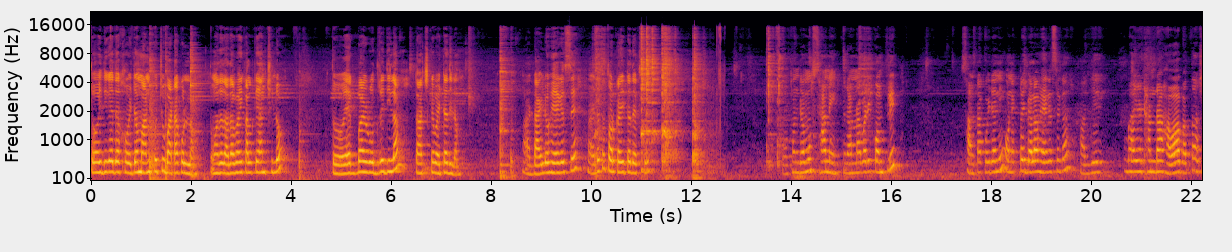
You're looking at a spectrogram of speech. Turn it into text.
তো ওইদিকে দেখো, এটা মান কচু বাটা করলাম। তোমাদের দাদাভাই কালকে আনছিল। তো একবার রোদ্রে দিলাম, তো আজকে বাইটা দিলাম। আর ডাইলও হয়ে গেছে। আর এটা তো তরকারিটা দেখছ। এখন যেমন সানে। রান্নাবাড়ি কমপ্লিট। সানটা কইরা নি অনেকটাই বেলা হয়ে গেছে গা। আর যে বাইরে ঠান্ডা হাওয়া বাতাস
